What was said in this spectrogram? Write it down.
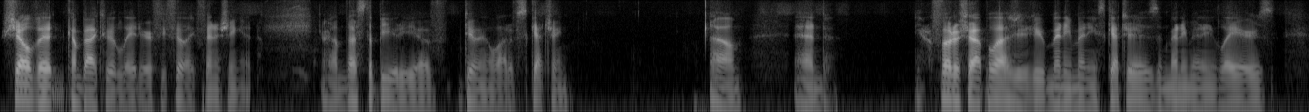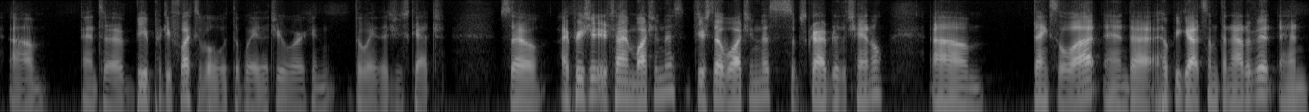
shelve it and come back to it later if you feel like finishing it. Um, that's the beauty of doing a lot of sketching. Um, and you know, Photoshop allows you to do many, many sketches and many, many layers, um, and to be pretty flexible with the way that you work and the way that you sketch. So I appreciate your time watching this. If you're still watching this, subscribe to the channel. Um, thanks a lot, and uh, I hope you got something out of it. And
